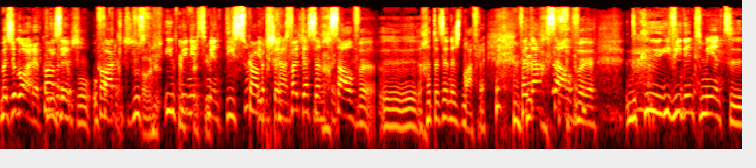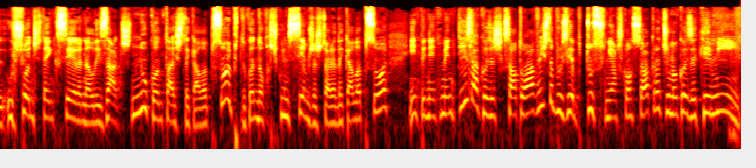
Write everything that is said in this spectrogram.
Mas agora, por Cobras. exemplo, o Cobras. facto do, Cobras. independentemente disso, Cobras, e portanto, ratos. feita essa ressalva, uh, ratazanas de Mafra, feita a ressalva de que, evidentemente, os sonhos têm que ser analisados no contexto daquela pessoa, e portanto, quando não reconhecemos a história daquela pessoa, independentemente disso, há coisas que saltam à vista. Por exemplo, tu sonhares com Sócrates, uma coisa que a mim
